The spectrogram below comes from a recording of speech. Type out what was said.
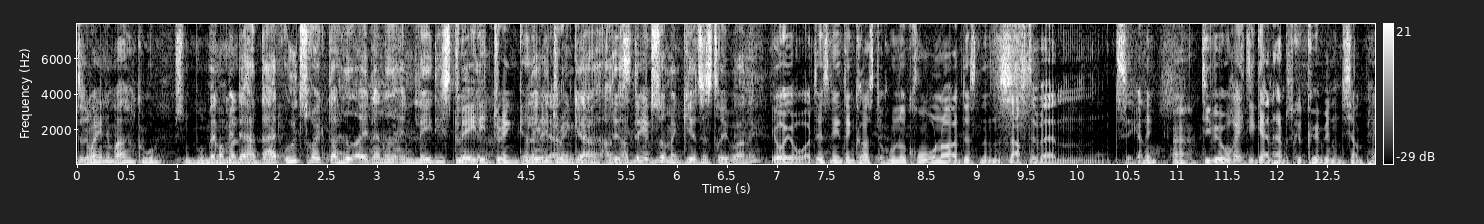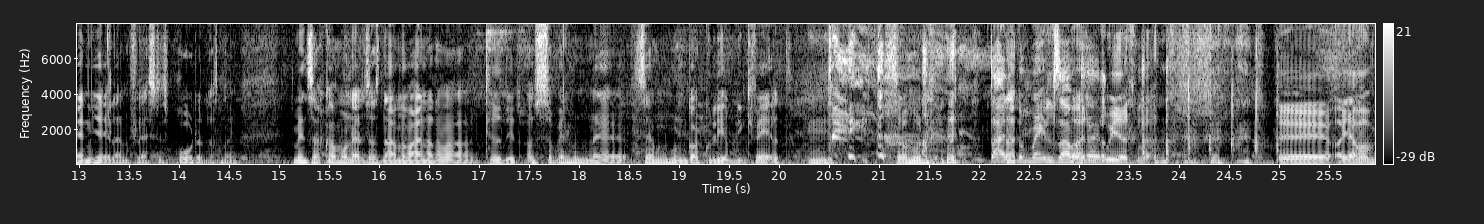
det var egentlig meget cool. Som hun Men, kom men der, altid. der er et udtryk, der hedder et eller andet, en ladies drink. Lady drink hedder Lady det, drink, ja. Ja, Og, det og det sådan en- betyder, at man giver til stripperen, ikke? Jo, jo, og det er sådan en, den koster 100 kroner, og det er sådan en saftevand, sikkert, ikke? Ja. De vil jo rigtig gerne have, at du skal købe en champagne eller en flaske sprut eller sådan noget. ikke? Men så kom hun altid og snakkede med mig, når der var kedeligt, og så ville hun, øh, sagde hun, hun godt kunne lide at blive kvælt. Mm. så hun... Der er det normale Hvor samtale. det weird, mand. øh, og jeg var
